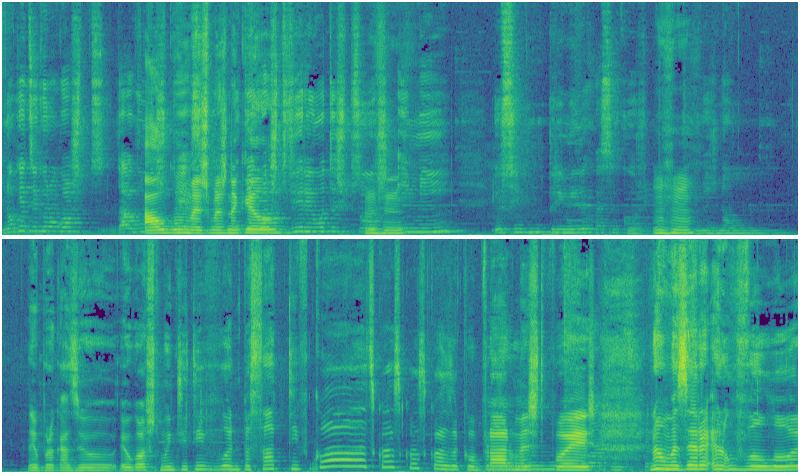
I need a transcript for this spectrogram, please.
não quer dizer que eu não gosto de algumas Algumas, mas naquele- gosto de ver em outras pessoas. Uhum. Em mim, eu sinto-me deprimida com essa cor. Uhum. Mas não. Eu, por acaso, eu, eu gosto muito e tive, o ano passado, tive quase, quase, quase, quase a comprar, mas depois... Não, mas era, era um valor...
